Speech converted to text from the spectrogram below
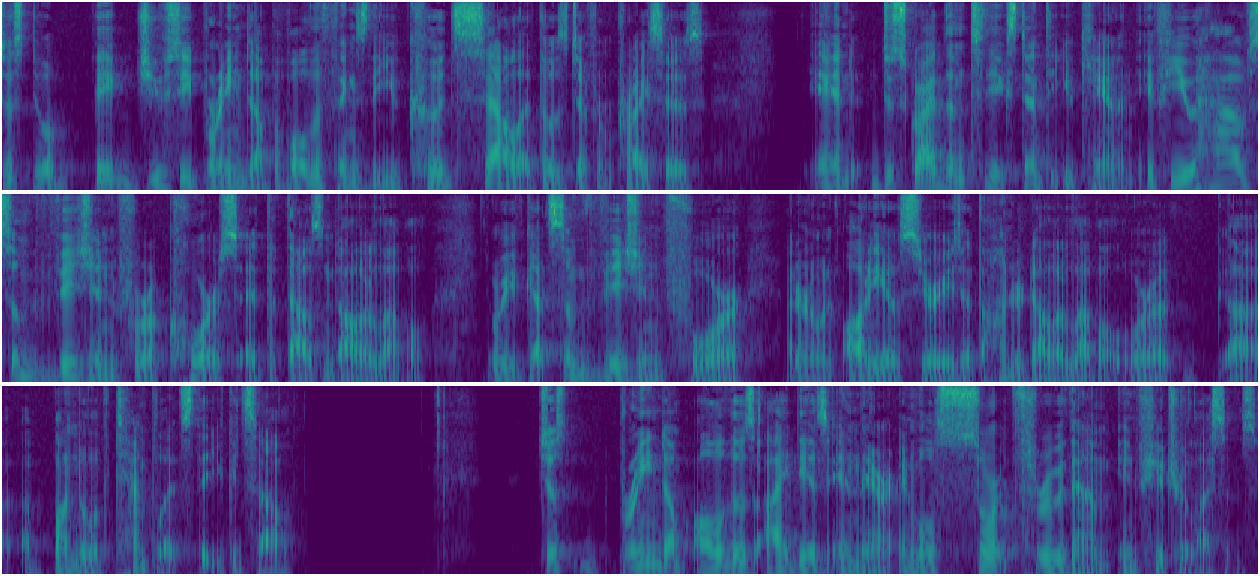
Just do a big, juicy brain dump of all the things that you could sell at those different prices and describe them to the extent that you can. If you have some vision for a course at the $1,000 level, or you've got some vision for, I don't know, an audio series at the $100 level, or a, uh, a bundle of templates that you could sell, just brain dump all of those ideas in there and we'll sort through them in future lessons.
